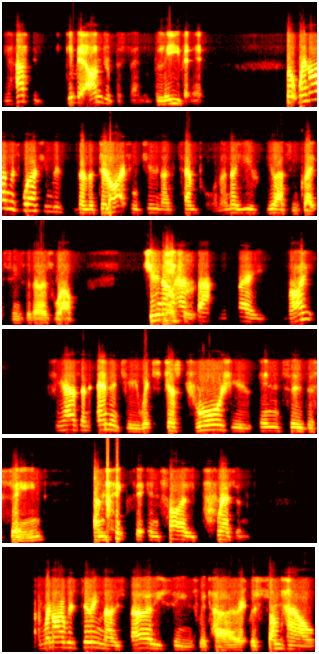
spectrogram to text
You have to give it hundred percent, and believe in it. But when I was working with the, the delightful Juno Temple, and I know you you had some great scenes with her as well. Juno has that way, right? she has an energy which just draws you into the scene and makes it entirely present. And when I was doing those early scenes with her, it was somehow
